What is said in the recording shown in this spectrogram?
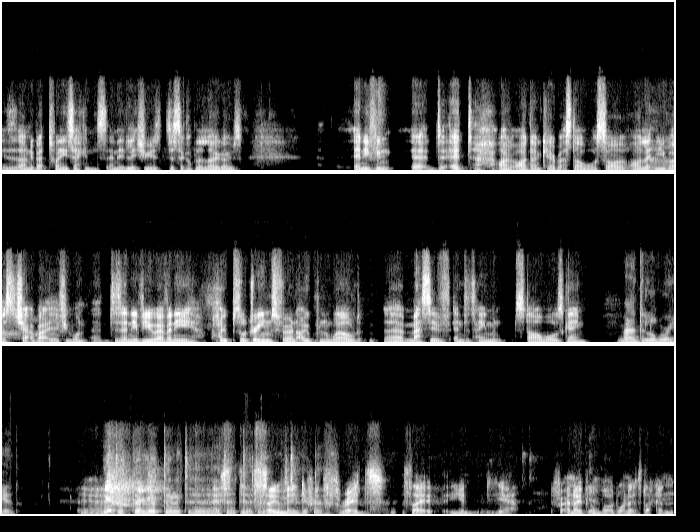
It's only about 20 seconds and it literally is just a couple of logos. Anything, uh, it, I, I don't care about Star Wars, so I'll, I'll let you guys chat about it if you want. Uh, Does any of you have any hopes or dreams for an open world, uh, massive entertainment Star Wars game? Mandalorian. Yeah. There's, there's so many different threads. It's like you, yeah. For an open Yeah. world one, is like an,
